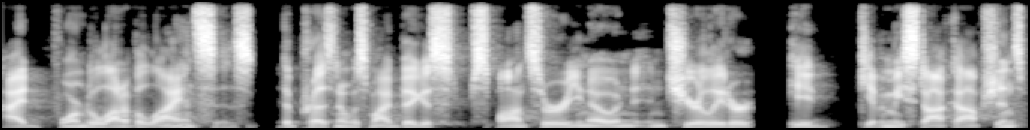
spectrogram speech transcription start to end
I'd formed a lot of alliances. The president was my biggest sponsor, you know, and, and cheerleader. He'd given me stock options. I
